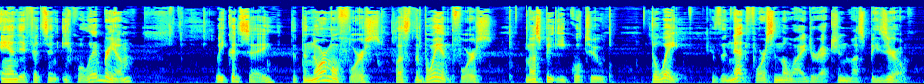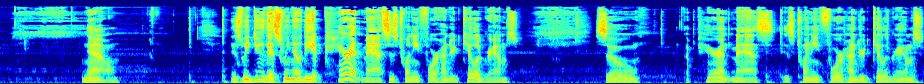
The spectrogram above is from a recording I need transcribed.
And if it's in equilibrium, we could say that the normal force plus the buoyant force must be equal to the weight, because the net force in the y direction must be zero. Now, as we do this, we know the apparent mass is 2,400 kilograms. So apparent mass is 2,400 kilograms.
